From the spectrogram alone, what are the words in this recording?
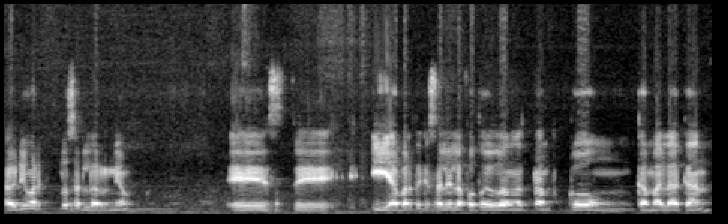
Abrí un artículo sobre la reunión. Este, y aparte que sale la foto de Donald Trump con Kamala Khan,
